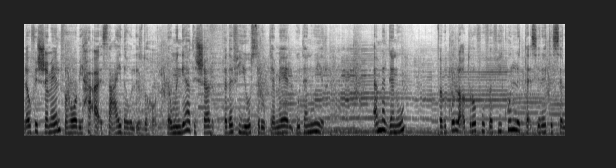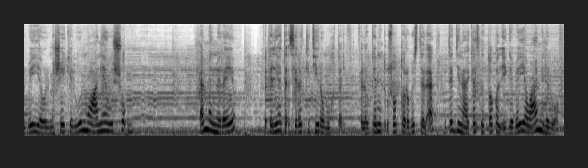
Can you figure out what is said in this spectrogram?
لو في الشمال فهو بيحقق السعادة والإزدهار لو من جهة الشرق فده فيه يسر وكمال وتنوير. أما الجنوب فبكل أطرافه ففيه كل التأثيرات السلبية والمشاكل والمعاناة والشؤم. أما المراية فكان ليها تأثيرات كتيرة ومختلفة فلو كانت قصاد ترابيزة الأكل بتدي انعكاس للطاقة الإيجابية وعامل الوفر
